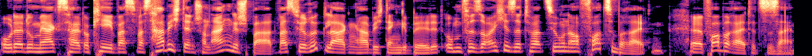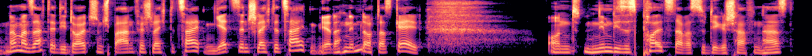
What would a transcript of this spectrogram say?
Oder du merkst halt, okay, was, was habe ich denn schon angespart? Was für Rücklagen habe ich denn gebildet, um für solche Situationen auch vorzubereiten, äh, vorbereitet zu sein? Ne? Man sagt ja, die Deutschen sparen für schlechte Zeiten. Jetzt sind schlechte Zeiten. Ja, dann nimm doch das Geld. Und nimm dieses Polster, was du dir geschaffen hast,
